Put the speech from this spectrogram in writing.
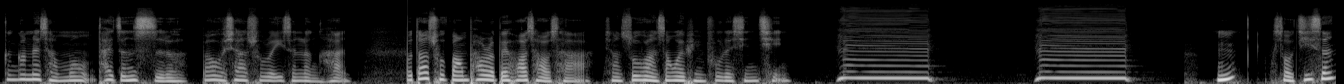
刚刚那场梦太真实了，把我吓出了一身冷汗。我到厨房泡了杯花草茶，想舒缓尚未平复的心情。嗯，手机声。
